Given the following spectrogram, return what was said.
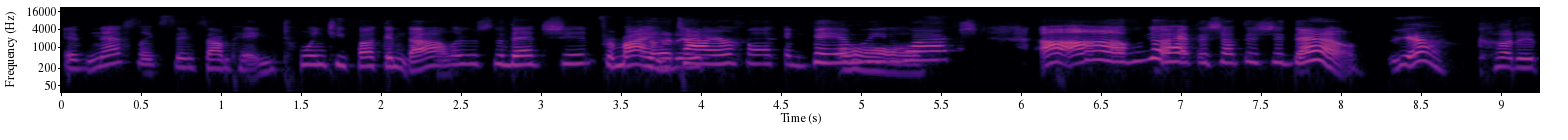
if Netflix thinks I'm paying twenty fucking dollars for that shit for my Cut it entire fucking family to watch, uh, uh we gonna have to shut this shit down. Yeah, cut it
